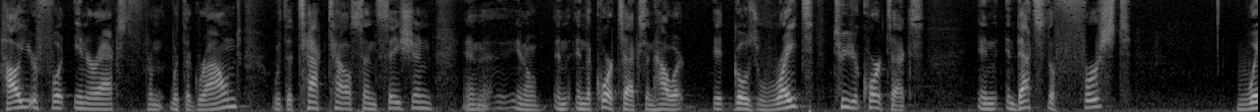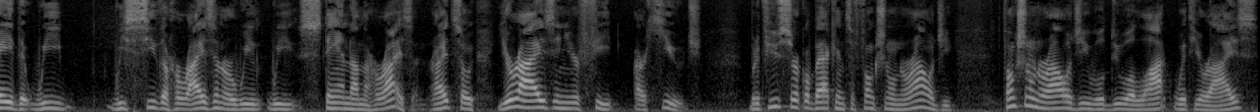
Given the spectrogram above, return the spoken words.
how your foot interacts from with the ground, with the tactile sensation, and you know, in, in the cortex, and how it it goes right to your cortex, and and that's the first way that we we see the horizon or we we stand on the horizon, right? So your eyes and your feet are huge, but if you circle back into functional neurology, functional neurology will do a lot with your eyes.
